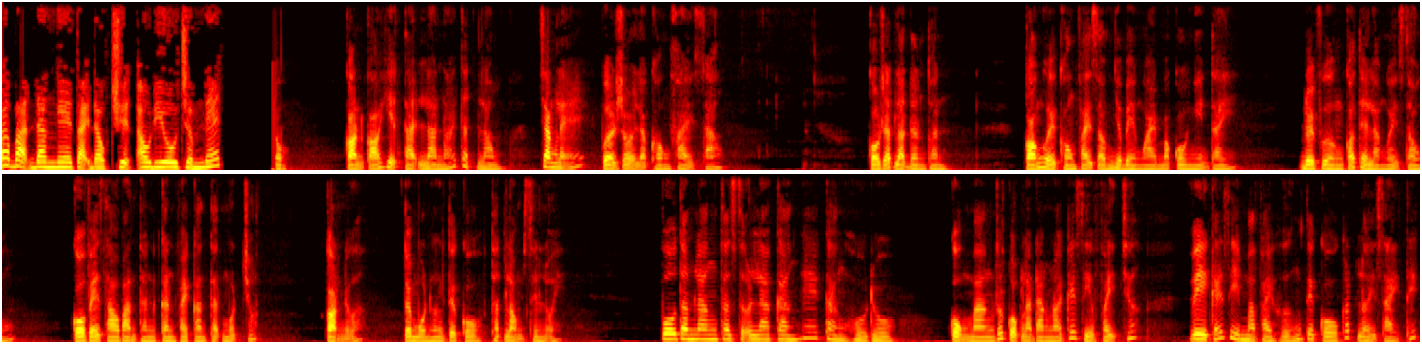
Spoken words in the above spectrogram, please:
Các bạn đang nghe tại đọc chuyện audio.net Còn có hiện tại là nói thật lòng, chẳng lẽ vừa rồi là không phải sao? Cô rất là đơn thuần. Có người không phải giống như bề ngoài mà cô nhìn thấy. Đối phương có thể là người xấu. Cô về sau bản thân cần phải cẩn thận một chút. Còn nữa, tôi muốn hướng tới cô thật lòng xin lỗi. Vô tâm lăng thật sự là càng nghe càng hồ đồ. Cũng mang rốt cuộc là đang nói cái gì vậy chứ? Vì cái gì mà phải hướng tới cô cất lời giải thích?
